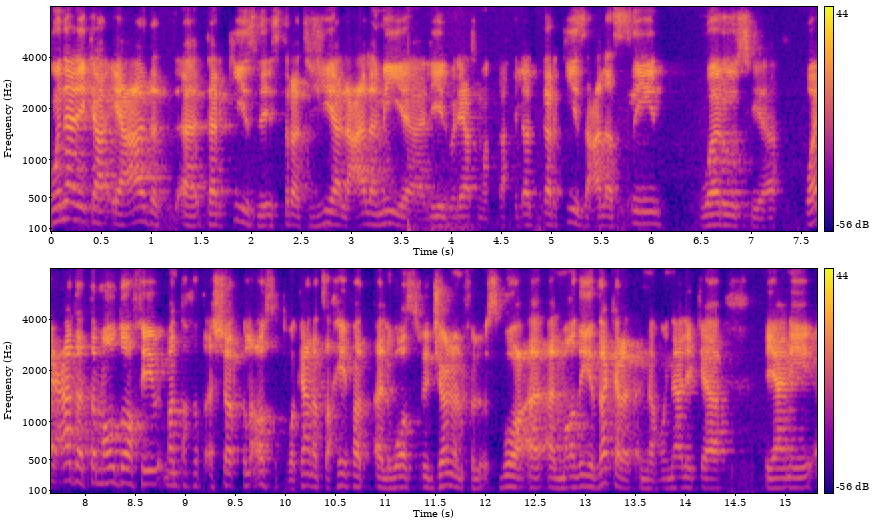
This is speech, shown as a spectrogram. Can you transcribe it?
هنالك إعادة تركيز للاستراتيجية العالمية للولايات المتحدة التركيز على الصين وروسيا. وإعادة تموضع في منطقة الشرق الأوسط وكانت صحيفة الول ستريت جورنال في الأسبوع الماضي ذكرت أن هنالك يعني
